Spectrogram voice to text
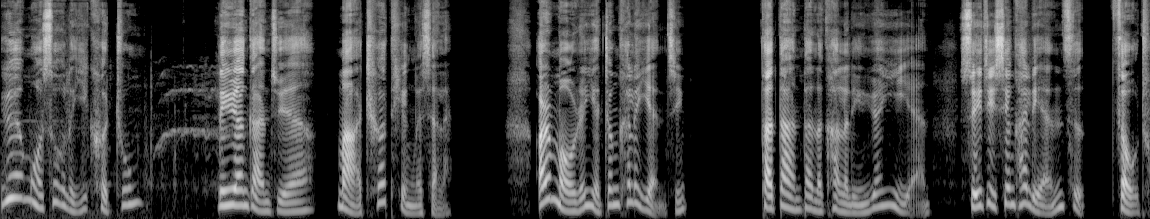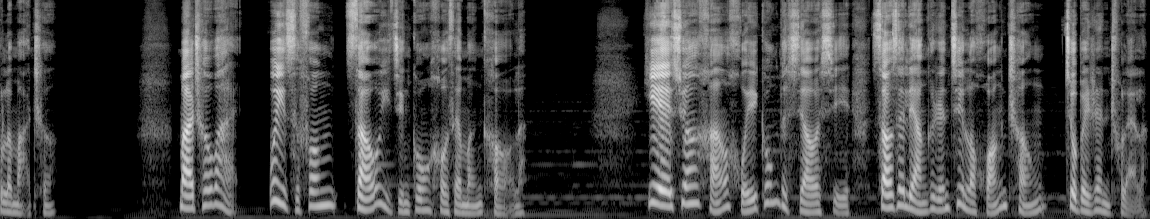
约莫坐了一刻钟，林渊感觉马车停了下来，而某人也睁开了眼睛。他淡淡的看了林渊一眼，随即掀开帘子走出了马车。马车外。魏子峰早已经恭候在门口了。叶轩寒回宫的消息，早在两个人进了皇城就被认出来了。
